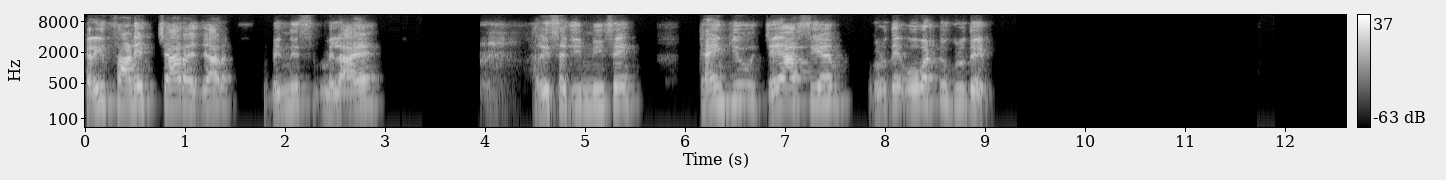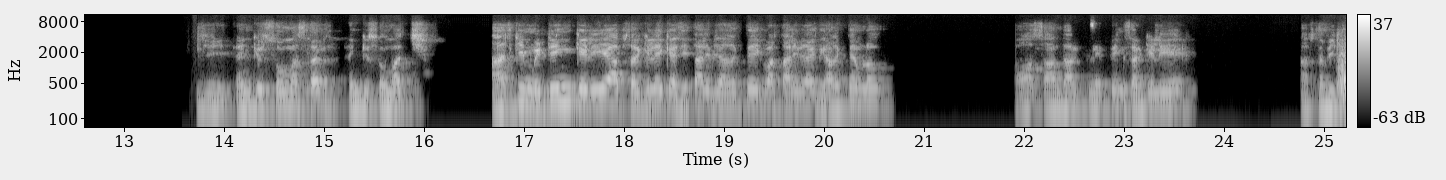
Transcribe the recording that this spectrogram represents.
करीब साढ़े चार हज़ार बिज़नेस मिला है हरी सजीवनी से। Thank you J R C M, Gurudev, over to Gurudev. जी thank you so much sir thank you so much आज की मीटिंग के लिए आप सर के लिए कैसी ताली बजा सकते हैं? एक बार ताली बजा दिखा सकते हैं हम लोग? बहुत शानदार क्लिपिंग सर के लिए। आप सभी के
